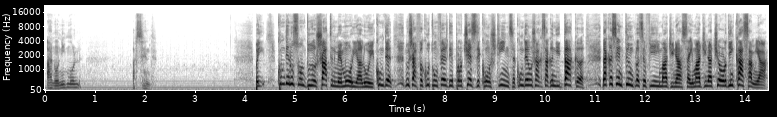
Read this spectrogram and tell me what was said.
Anonimul absent. Păi, cum de nu s-a înduioșat în memoria lui? Cum de nu și-a făcut un fel de proces de conștiință? Cum de nu și-a s-a gândit dacă, dacă se întâmplă să fie imaginea asta, imaginea celor din casa mea,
